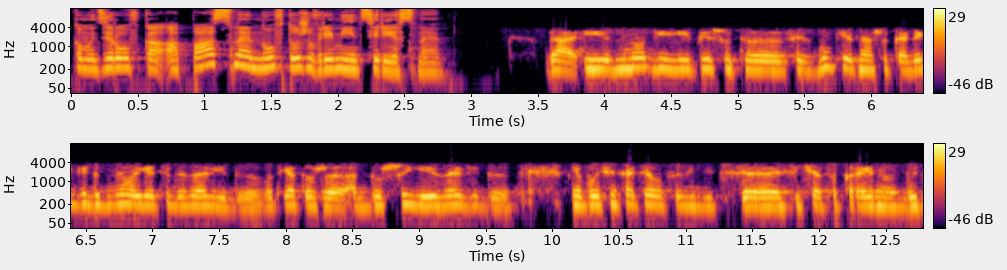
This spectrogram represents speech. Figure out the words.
командировка опасная, но в то же время интересная. Да, и многие ей пишут э, в Фейсбуке, наши коллеги, Людмила, я тебе завидую. Вот я тоже от души ей завидую. Мне бы очень хотелось увидеть э, сейчас Украину, быть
